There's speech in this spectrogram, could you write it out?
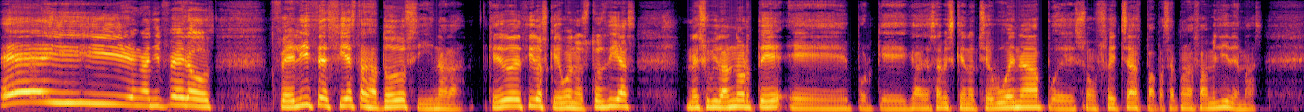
¡Ey! Engañiferos. Felices fiestas a todos y nada. Quiero deciros que, bueno, estos días me he subido al norte eh, porque ya sabéis que Nochebuena pues son fechas para pasar con la familia y demás.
